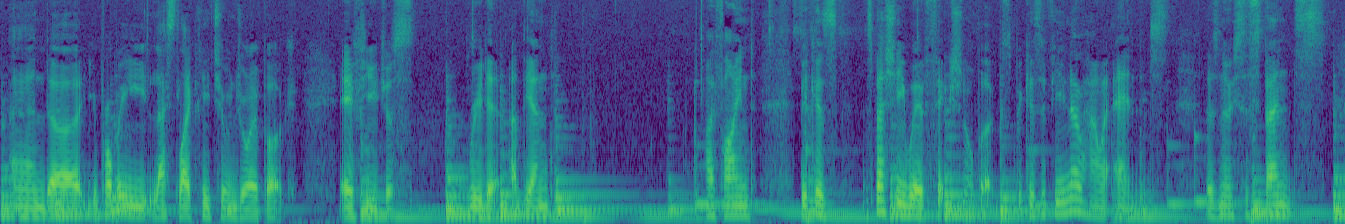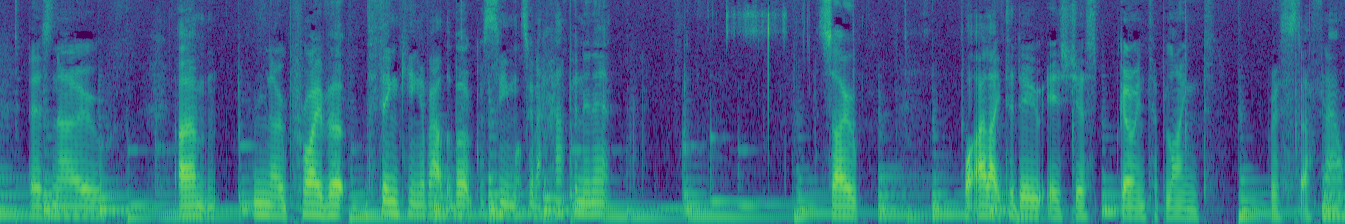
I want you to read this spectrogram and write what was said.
and uh, you're probably less likely to enjoy a book if you just read it at the end. I find because, especially with fictional books, because if you know how it ends, there's no suspense, there's no um, no private thinking about the book, or seeing what's going to happen in it. So, what I like to do is just go into blind with stuff now,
